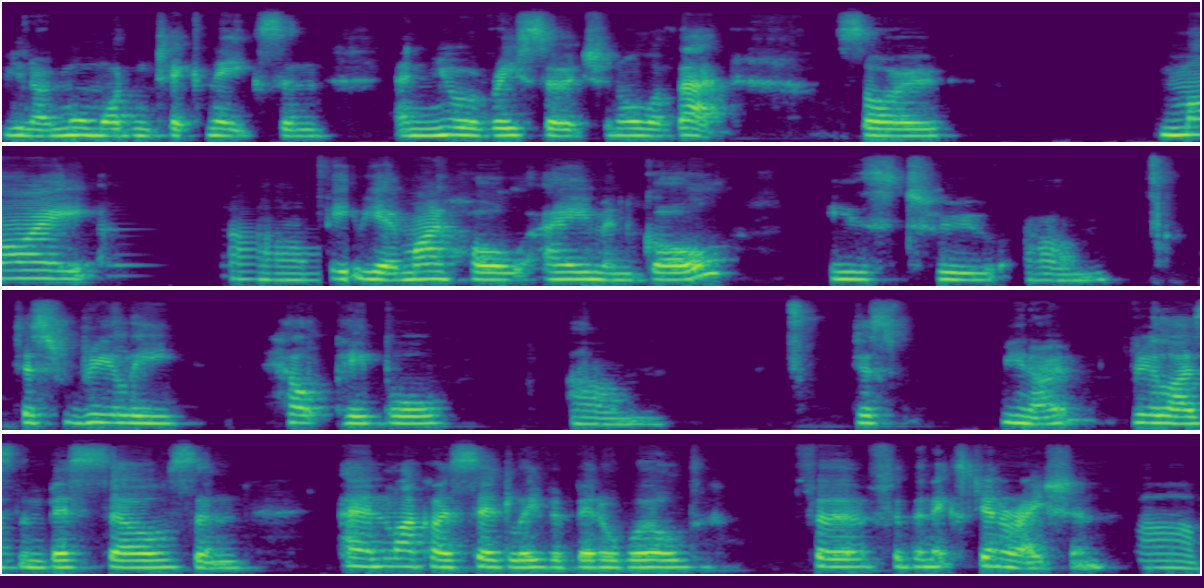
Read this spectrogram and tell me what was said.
you know more modern techniques and and newer research and all of that. So my um, yeah, my whole aim and goal is to um, just really help people um, just you know realize them best selves and and like I said, leave a better world for for the next generation. Oh,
